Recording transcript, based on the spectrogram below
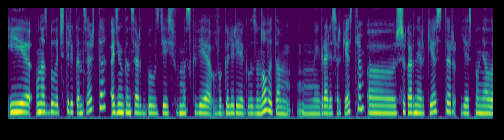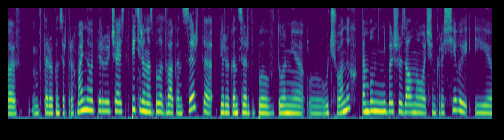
И у нас было четыре концерта. Один концерт был здесь, в Москве, в галерее Глазунова. Там мы играли с оркестром. Э, Шикарный оркестр. Я исполняла второй концерт Рахманинова, первую часть. В Питере у нас было два концерта. Первый концерт был в доме ученых. Там был небольшой зал, но очень красивый. И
